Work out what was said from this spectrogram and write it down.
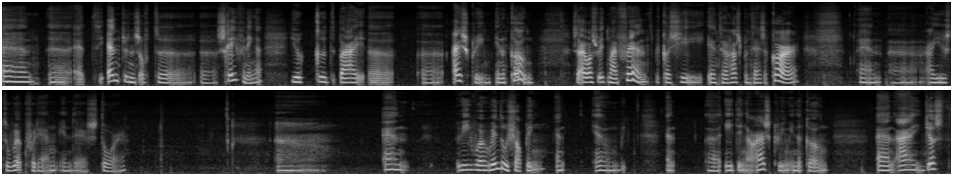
And uh, at the entrance of the uh, Scheveningen, you could buy uh, uh, ice cream in a cone. So I was with my friend because she and her husband has a car, and uh, I used to work for them in their store. Uh, and we were window shopping and and, and uh, eating our ice cream in the cone, and I just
